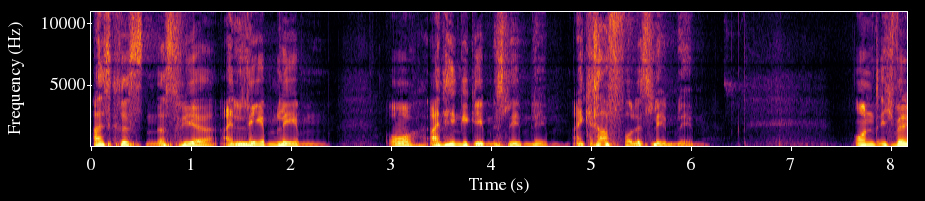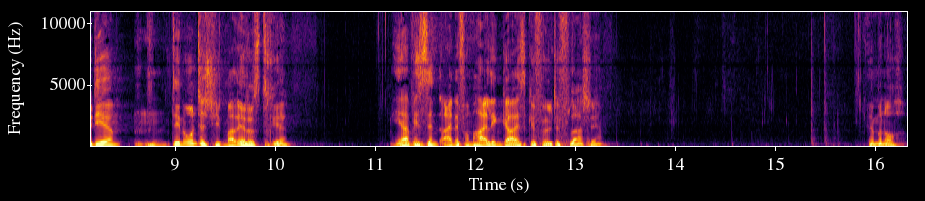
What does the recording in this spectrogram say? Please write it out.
als Christen, dass wir ein Leben leben, oh, ein hingegebenes Leben leben, ein kraftvolles Leben leben. Und ich will dir den Unterschied mal illustrieren. Ja, wir sind eine vom Heiligen Geist gefüllte Flasche. Immer noch.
